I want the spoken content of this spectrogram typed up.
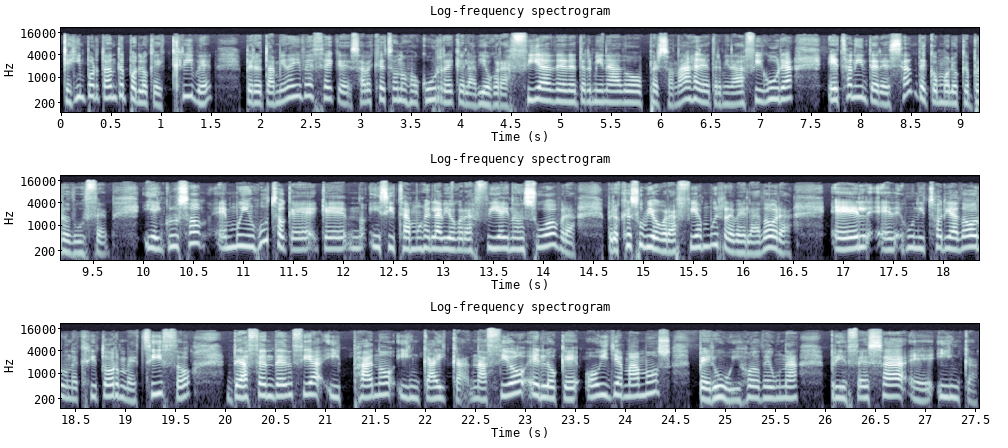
que es importante por lo que escribe, pero también hay veces que, sabes que esto nos ocurre, que la biografía de determinados personajes, de determinadas figuras, es tan interesante como lo que producen. Y incluso es muy injusto que, insistamos en la biografía y no en su obra, pero es que su biografía es muy reveladora. Él es un historiador, un escritor mestizo de ascendencia hispano-incaica. Nació en lo que hoy llamamos Perú, hijo de una princesa eh, inca,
